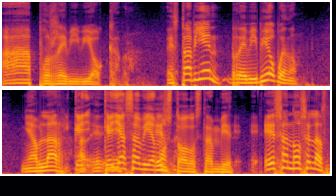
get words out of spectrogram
Ah, pues revivió, cabrón. Está bien, revivió, bueno. Ni hablar. Que, Ah, eh, que eh, ya sabíamos todos también. Esa no se las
